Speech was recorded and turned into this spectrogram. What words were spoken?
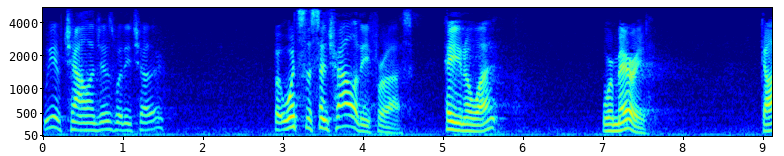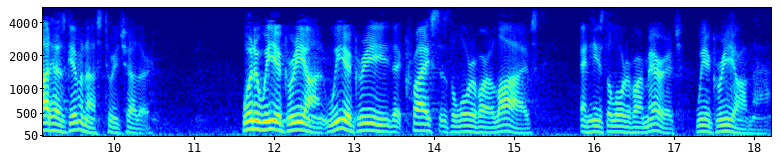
We have challenges with each other. But what's the centrality for us? Hey, you know what? We're married. God has given us to each other. What do we agree on? We agree that Christ is the Lord of our lives and He's the Lord of our marriage. We agree on that.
